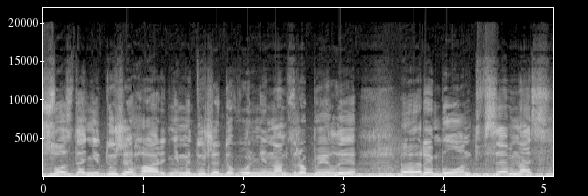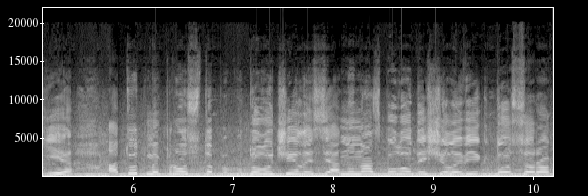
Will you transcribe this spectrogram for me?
создані дуже гарні. Ми дуже довольні. Нам зробили е, ремонт, все в нас є. А тут ми просто долучилися. Ну, нас було десь чоловік до 40,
